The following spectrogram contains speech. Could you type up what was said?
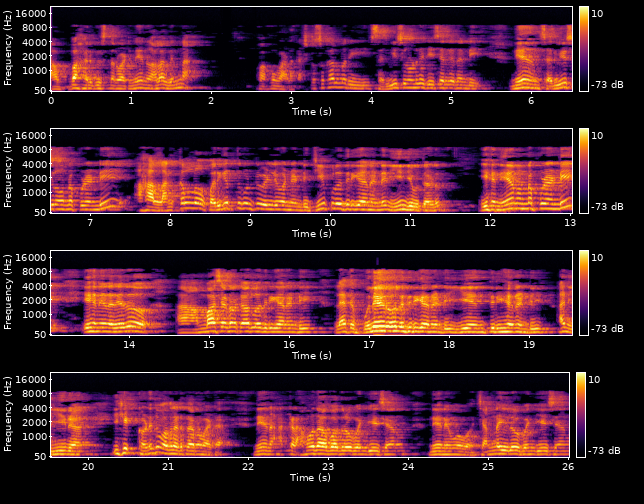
అబ్బా అనిపిస్తున్న వాటి నేను అలా విన్నా. పాపం వాళ్ళ కష్ట సుఖాలు మరి సర్వీసులో ఉండగా చేశారు కదండి. నేను సర్వీసులో ఉన్నప్పుడండి ఆ లంకల్లో పరిగెత్తుకుంటూ వెళ్ళేవాడిని అండి జీపులో తిరిగానండి అని ఏం చెబుతాడు. ఇక నేనున్నప్పుడండి ఇక నేను అదేదో ఆ అంబాసిడర్ కారులో తిరిగానండి. లేకపోతే బొలేరోలో తిరిగానండి. ఏం తిరిగానండి అని ఈయన ఇక ఇక్కడి నుంచి మొదలెడతారనమాట నేను అక్కడ అహ్మదాబాద్లో పనిచేశాను. నేనేమో చెన్నైలో పనిచేశాను.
